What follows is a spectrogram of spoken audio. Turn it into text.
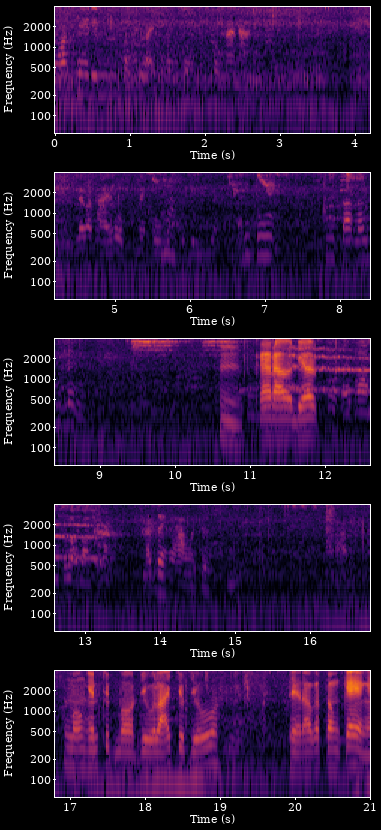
ตอนเทดินส่งให้ด้วยตรงตรงตรงหน้างาน แล้วก็ถ่ายรูปแม่ครูมันดินให้ด้วยอันนี้ตู้ตู้ตัดแล้วดินเลย อืมก็เราเดี๋ยวก็สายพานมันตลอดบางอันเต้ราวไปเจอมองเห็นจุดบอดอยู่หลายจุดอยู่ แต่เราก็ต้องแก้ไง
